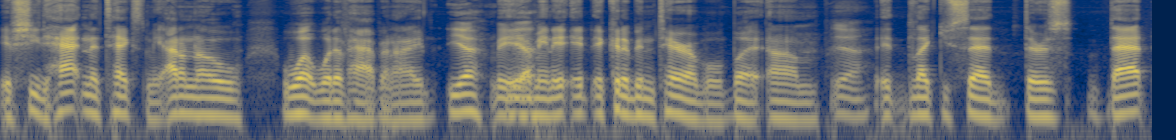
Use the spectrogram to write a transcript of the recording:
if she hadn't have texted me, I don't know what would have happened. I, yeah, I mean, it, it, it could have been terrible, but um, Yeah. it like you said, there's that.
